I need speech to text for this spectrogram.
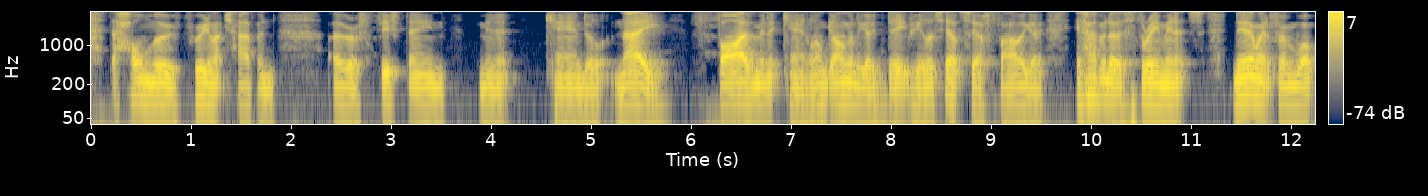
the whole move pretty much happened over a 15 minute candle. Nay, five minute candle. I'm, I'm going to go deep here. Let's see how, see how far we go. It happened over three minutes. Neo went from what?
